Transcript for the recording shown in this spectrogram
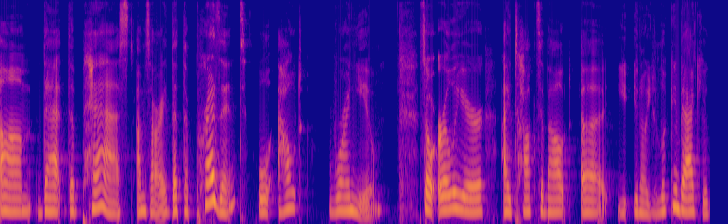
um, that the past, I'm sorry, that the present will outrun you. So earlier I talked about, uh, you, you know, you're looking back, you're,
